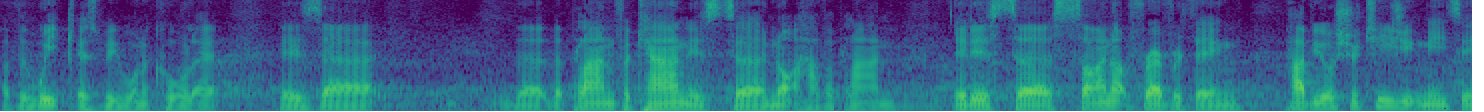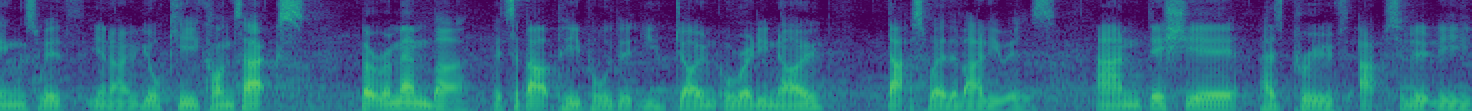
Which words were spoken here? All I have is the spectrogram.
of the week, as we want to call it, is uh, the the plan for Cannes is to not have a plan. It is to sign up for everything, have your strategic meetings with you know your key contacts. But remember it's about people that you don't already know. That's where the value is. And this year has proved absolutely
